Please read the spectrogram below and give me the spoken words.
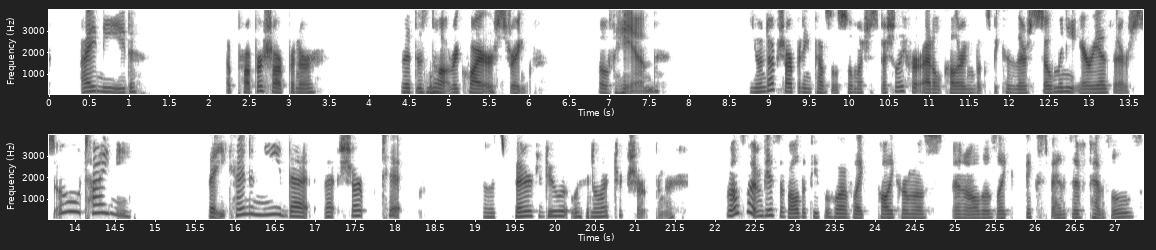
I need a proper sharpener that does not require strength of hand. You end up sharpening pencils so much, especially for adult coloring books, because there's so many areas that are so tiny that you kind of need that, that sharp tip. So it's better to do it with an electric sharpener. I'm also envious of all the people who have like polychromos and all those like expensive pencils.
